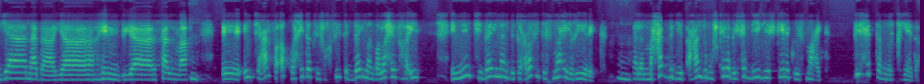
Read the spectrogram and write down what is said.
يا ندى يا هند يا سلمى إيه انت عارفة أقوى حتت في شخصيتك دايما بلاحظها إيه؟ إن انت دايما بتعرفي تسمعي لغيرك. فلما حد بيبقى عنده مشكلة بيحب يجي يحكي لك ويسمعك. في حتة من القيادة.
